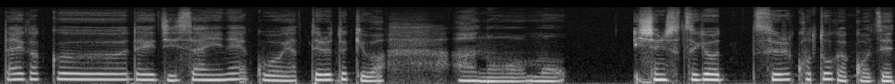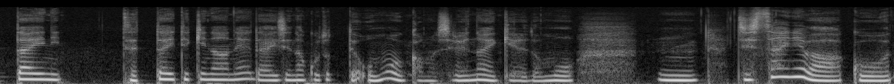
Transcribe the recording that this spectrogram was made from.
大学で実際にねこうやってる時はあのもう一緒に卒業することがこう絶対に絶対的なね大事なことって思うかもしれないけれども、うん、実際にはこう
